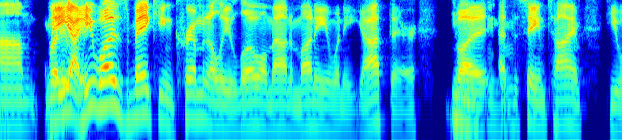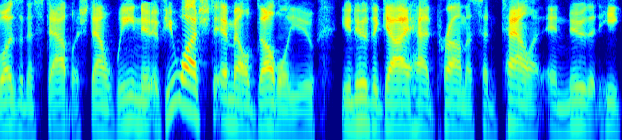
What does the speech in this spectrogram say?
um, but it- yeah, it- he was making criminally low amount of money when he got there. But at mhm. the same time, he wasn't established. Now we knew if you watched MLW, you knew the guy had promise and talent and knew that he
